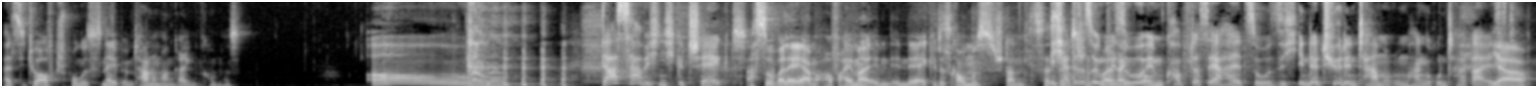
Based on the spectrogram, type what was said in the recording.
als die Tür aufgesprungen ist, Snape im Tarnumhang reingekommen ist. Oh, das habe ich nicht gecheckt. Ach so, weil er ja auf einmal in, in der Ecke des Raumes stand. Das heißt, Ich hatte das irgendwie so im Kopf, dass er halt so sich in der Tür den Tarnumhang runterreißt. Ja,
